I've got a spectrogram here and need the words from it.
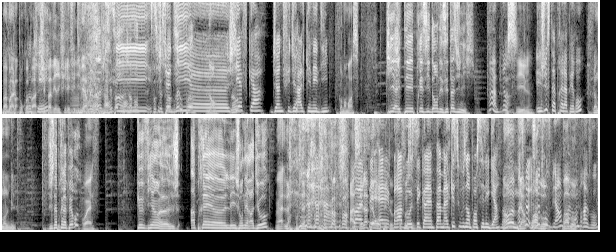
pas Pourquoi mal, pourquoi pas. Ok. J'ai pas vérifié les faits divers, mais Ouais, je je sais pas, j'invente. Si, Faut si que je ce soit te vrai ou dis pas euh, Non. JFK, John Fitzgerald Kennedy, Qu'on embrasse. Qui a été président des États-Unis Ah, bien. Facile. Et juste après l'apéro, Plein dans le mille. Juste après l'apéro Ouais. Que vient euh, je- après euh, les journées radio. Ah, là- Ah, Bah, c'est l'apéro eh, plutôt. bravo, Faut- c'est quand même pas mal. Qu'est-ce que vous en pensez, les gars? Ah ouais, Moi, bien, je, le- je bravo, le trouve bien, bravo. vraiment, bravo.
